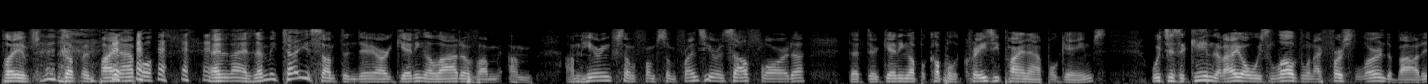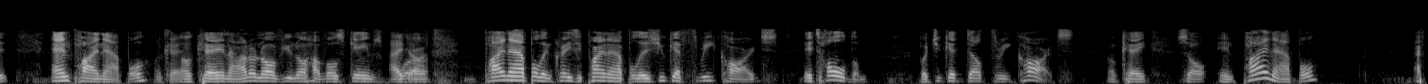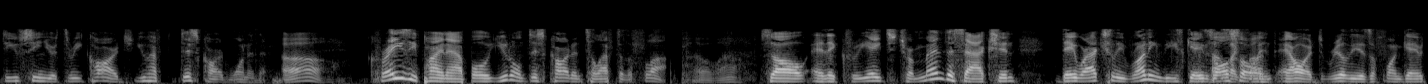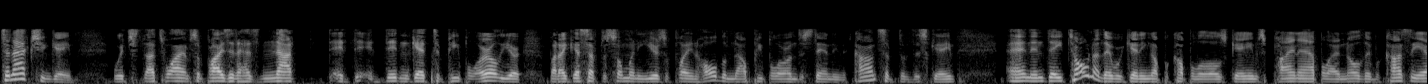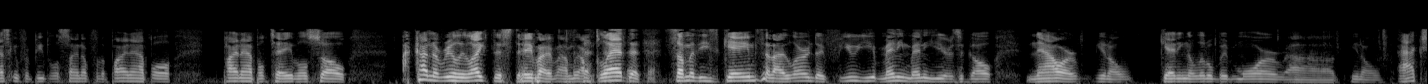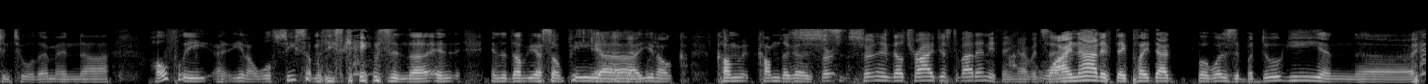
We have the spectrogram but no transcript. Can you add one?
Play him heads up in pineapple, and, and let me tell you something. They are getting a lot of. I'm I'm I'm hearing some from some friends here in South Florida that they're getting up a couple of crazy pineapple games, which is a game that I always loved when I first learned about it, and pineapple. Okay. Okay. Now I don't know if you know how those games. I work. don't. Pineapple and crazy pineapple is you get three cards. It's hold'em, but you get dealt three cards. Okay. So in pineapple, after you've seen your three cards, you have to discard one of them. oh, Crazy pineapple, you don't discard until after the flop. oh wow. So, and it creates tremendous action. They were actually running these games Sounds like also, and oh, it really is a fun game. It's an action game, which that's why I'm surprised it has not. It, it didn't get to people earlier, but I guess after so many years of playing Hold'em, now people are understanding the concept of this game. And in Daytona, they were getting up a couple of those games. Pineapple, I know they were constantly asking for people to sign up for the pineapple pineapple table. So I kind of really like this, Dave. I'm, I'm, I'm glad that some of these games that I learned a few year, many many years ago now are you know getting a little bit more uh, you know action to them, and uh, hopefully uh, you know we'll see some of these games in the in in the WSOP. Yeah, uh, you know, c- come come to Cer- certainly, they'll try just about anything. I would say. why not if they played that. But what is it, Badugi and uh,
